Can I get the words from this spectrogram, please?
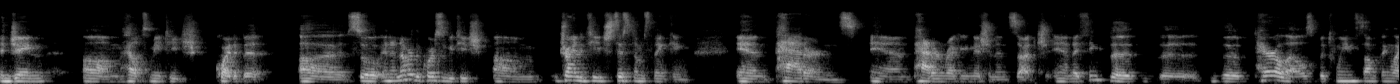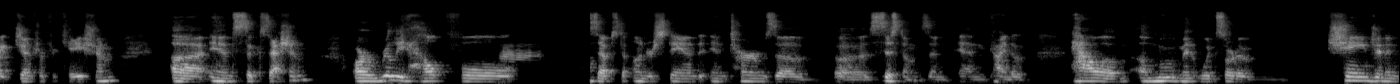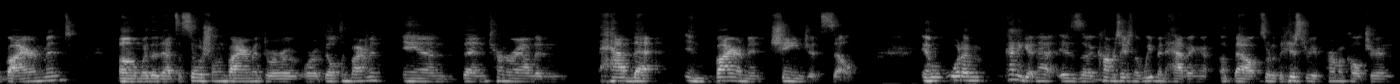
and jane um helps me teach quite a bit uh, so in a number of the courses we teach, um, trying to teach systems thinking and patterns and pattern recognition and such. And I think the the the parallels between something like gentrification uh, and succession are really helpful concepts to understand in terms of uh, systems and and kind of how a, a movement would sort of change an environment um, whether that's a social environment or, or a built environment, and then turn around and have that environment change itself. And what I'm kind of getting at is a conversation that we've been having about sort of the history of permaculture. And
